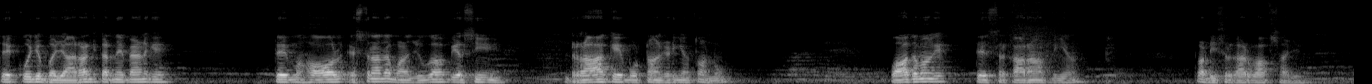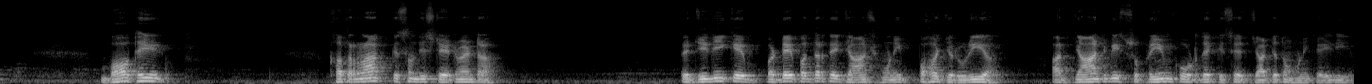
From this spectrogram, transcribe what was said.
ਤੇ ਕੁਝ ਬਾਜ਼ਾਰਾਂ 'ਚ ਕਰਨੇ ਪੈਣਗੇ। ਤੇ ਮਾਹੌਲ ਇਸ ਤਰ੍ਹਾਂ ਦਾ ਬਣ ਜਾਊਗਾ ਵੀ ਅਸੀਂ ਡਰਾ ਕੇ ਵੋਟਾਂ ਜਿਹੜੀਆਂ ਤੁਹਾਨੂੰ ਪਾ ਦੇਵਾਂਗੇ ਤੇ ਸਰਕਾਰਾਂ ਆਪਣੀਆਂ ਤੁਹਾਡੀ ਸਰਕਾਰ ਵਾਪਸ ਆ ਜਾਏਗੀ। ਬਹੁਤ ਹੀ ਖਤਰਨਾਕ ਕਿਸਮ ਦੀ ਸਟੇਟਮੈਂਟ ਆ। ਤੇ ਜਿਹਦੀ ਕਿ ਵੱਡੇ ਪੱਧਰ ਤੇ ਜਾਂਚ ਹੋਣੀ ਬਹੁਤ ਜ਼ਰੂਰੀ ਆ ਔਰ ਜਾਂਚ ਵੀ ਸੁਪਰੀਮ ਕੋਰਟ ਦੇ ਕਿਸੇ ਜੱਜ ਤੋਂ ਹੋਣੀ ਚਾਹੀਦੀ ਹੈ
